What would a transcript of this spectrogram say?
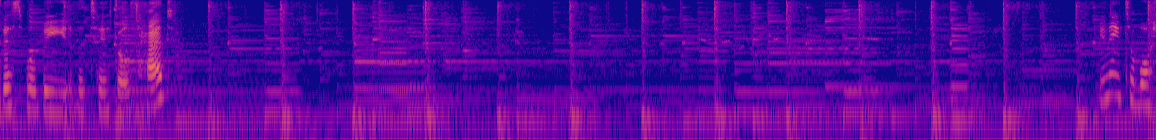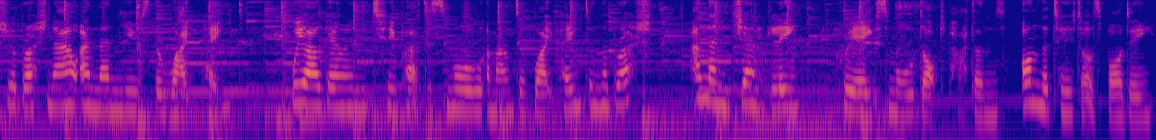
This will be the turtle's head need to wash your brush now and then use the white paint. We are going to put a small amount of white paint on the brush and then gently create small dot patterns on the turtle's body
